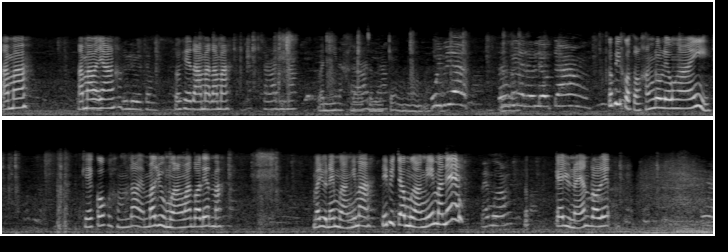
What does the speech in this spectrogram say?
ตามมาตามมายังเร็วๆจังโอเคตามมาตามมาช้าดีนะวันนี้นะคะเราจะมาแกล้งน้องนะอุ้ยพี่อะเร็วพี่เร็วๆจังก็พี่กดสองครั้งเร็วๆไงเคก็ทำได้มาอยู่เมืองมาตอนเล็กมา มาอยู่ในเมืองนี้มา นี่พี่เจอเมืองนี้มานี่ในเมืองแกอยู่ไหนอันตอนเล็กเนี่ย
